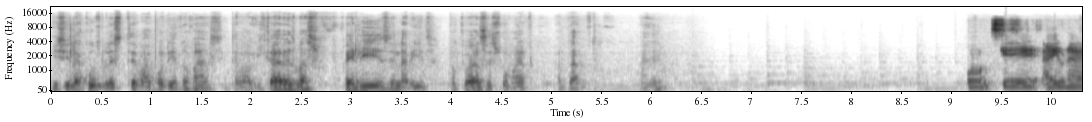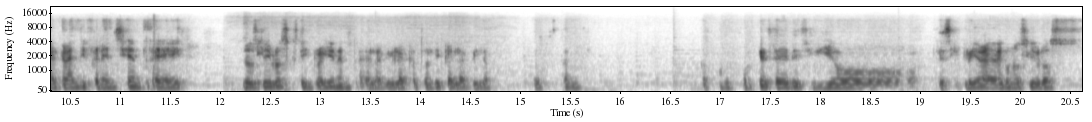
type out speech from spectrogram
Y si la cumples, te va poniendo más y, te va, y cada vez vas feliz de la vida, porque vas de su mano andando. ¿eh? Porque hay una gran diferencia entre los libros que se incluyen entre la Biblia católica y la Biblia protestante. ¿Por qué se decidió que se incluyeran algunos libros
